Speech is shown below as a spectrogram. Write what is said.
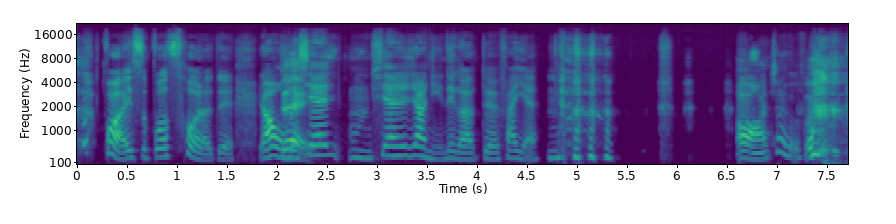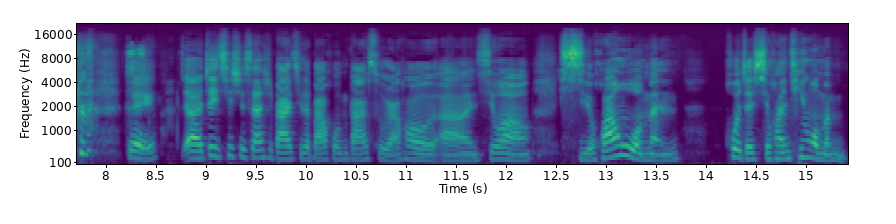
不好意思，播错了。对，然后我们先嗯，先让你那个对发言。嗯。哦，这对，呃，这期是三十八期的八荤八素，然后呃，希望喜欢我们或者喜欢听我们，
